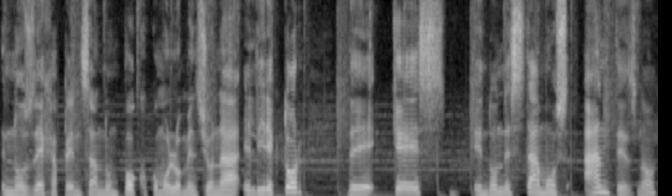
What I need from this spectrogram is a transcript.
nos deja pensando un poco, como lo menciona el director, de qué es, en dónde estamos antes, ¿no?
